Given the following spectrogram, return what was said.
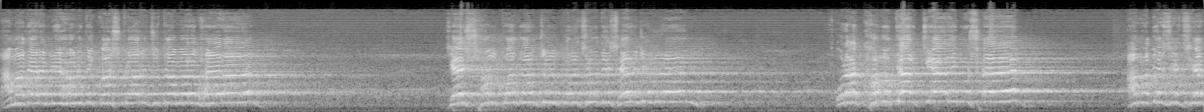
আমাদের মেহনতি কষ্ট অর্জিত আমার ভাইয়েরা, যে সম্পদ অর্জন করেছে দেশের জন্য, ওরা ক্ষমতার চেয়ারে বসে আমাদের দেশের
